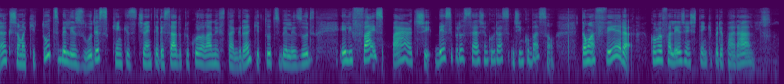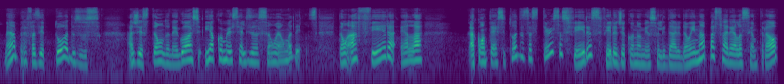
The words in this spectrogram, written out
né, que chama Quitutes Belezuras. Quem estiver interessado, procura lá no Instagram, Quitutes Belezuras. Ele faz parte desse processo de incubação. Então, a feira, como eu falei, a gente tem que prepará-los né, para fazer todos os a gestão do negócio e a comercialização é uma delas. Então, a feira, ela acontece todas as terças-feiras, Feira de Economia Solidária da UEM, na Passarela Central,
